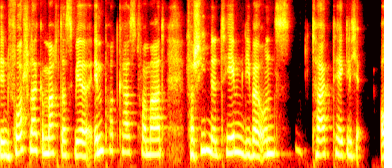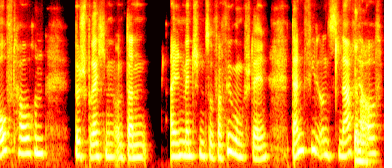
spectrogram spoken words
den Vorschlag gemacht, dass wir im Podcast-Format verschiedene Themen, die bei uns tagtäglich auftauchen, besprechen und dann allen Menschen zur Verfügung stellen. Dann fiel uns nachher genau. auf,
